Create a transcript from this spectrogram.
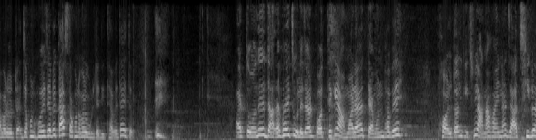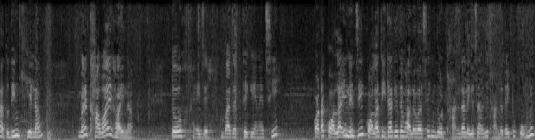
আবার ওটা যখন হয়ে যাবে কাজ তখন আবার উল্টে দিতে হবে তাই তো? আর তোমাদের দাদাভাই চলে যাওয়ার পর থেকে আমার আর তেমনভাবে ফল টল কিছুই আনা হয় না যা ছিল এতদিন খেলাম মানে খাওয়াই হয় না। তো এই যে বাজার থেকে এনেছি কটা কলা এনেছি কলা তিতা খেতে ভালোবাসে কিন্তু ওর ঠান্ডা লেগেছে আমি যে ঠান্ডাটা একটু কমুক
